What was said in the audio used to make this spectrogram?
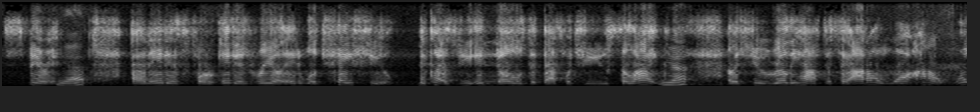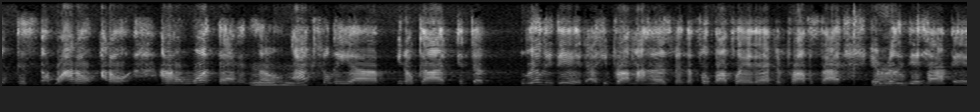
spirit, Yep. and it is for it is real. It will chase you because you, it knows that that's what you used to like. Yep. But you really have to say, I don't want, I don't want this no more. I don't, I don't, I don't want that. And so, Mhm. actually, um, you know, God ended up really did. Uh, he brought my husband, the football player that had been prophesied. It Wow. really did happen.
